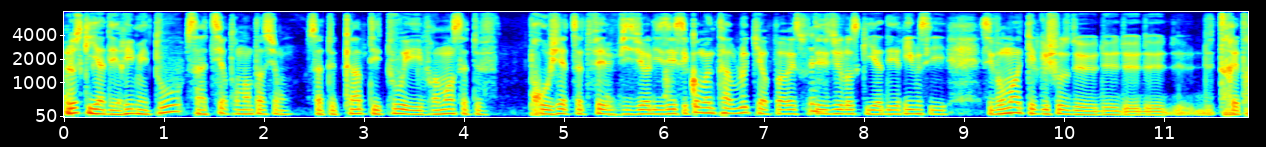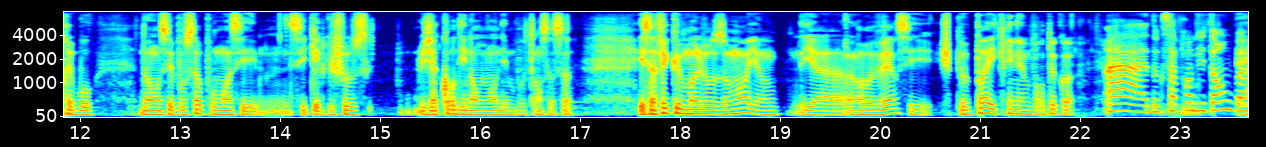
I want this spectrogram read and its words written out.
Lorsqu'il y a des rimes et tout, ça attire ton attention. Ça te capte et tout, et vraiment, ça te projette, ça te fait visualiser. C'est comme un tableau qui apparaît sous tes yeux lorsqu'il y a des rimes. C'est, vraiment quelque chose de, de, de, de, de- de très, très beau. Donc, c'est pour ça, pour moi, c'est, quelque chose. J'accorde énormément d'importance à ça. Et ça fait que malheureusement, il y a un, il y a un revers, c'est je peux pas écrire n'importe quoi. Ah, donc ça prend du temps ou pas?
